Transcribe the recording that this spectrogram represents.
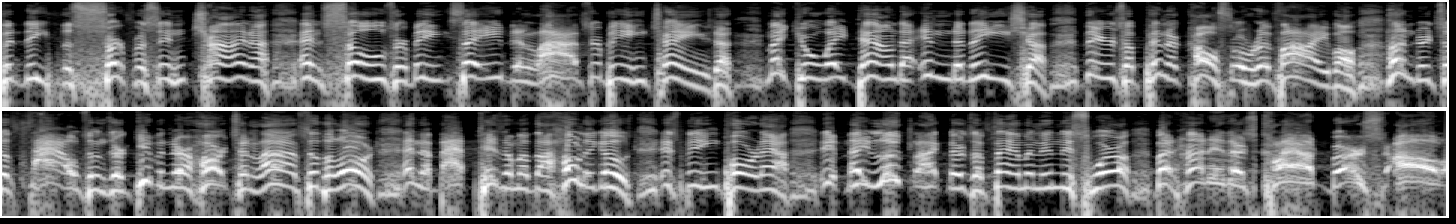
beneath the surface in China, and souls are being saved and lives are being changed. Uh, make your way down to Indonesia. Uh, there's a Pentecostal revival. Hundreds of thousands are giving their hearts and lives to the Lord, and the baptism of the Holy Ghost is being poured out. It may look like there's a famine in this world, but honey, there's cloud bursts all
